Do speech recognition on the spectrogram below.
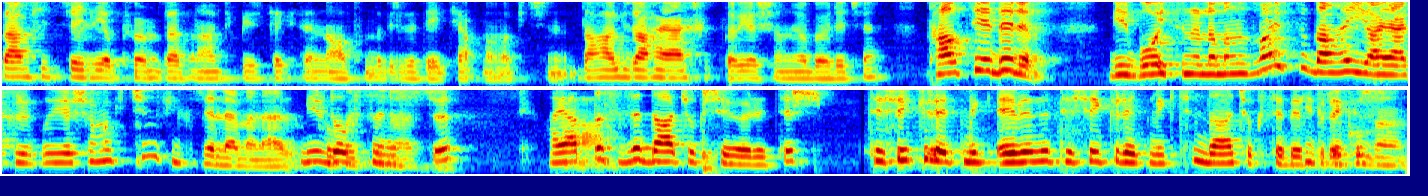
ben filtreli yapıyorum zaten artık 1.80'in altında biriyle date yapmamak için. Daha güzel hayal kırıklıkları yaşanıyor böylece. Tavsiye ederim. Bir boy sınırlamanız varsa daha iyi hayal kırıklığı yaşamak için filtrelemeler. 1.90 profesyonel. üstü. Hayatta Aa. size daha çok şey öğretir. Teşekkür etmek, evrene teşekkür etmek için daha çok sebep Filtre bırakır. kullanın.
